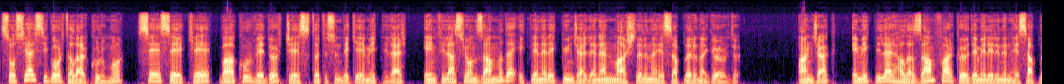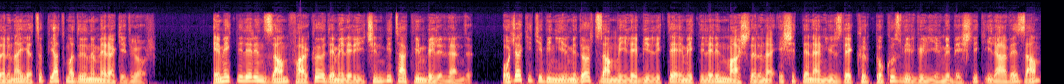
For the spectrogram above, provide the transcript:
Sosyal Sigortalar Kurumu, SSK, Bağkur ve 4C statüsündeki emekliler, enflasyon zammı da eklenerek güncellenen maaşlarını hesaplarına gördü. Ancak, emekliler hala zam farkı ödemelerinin hesaplarına yatıp yatmadığını merak ediyor. Emeklilerin zam farkı ödemeleri için bir takvim belirlendi. Ocak 2024 zammı ile birlikte emeklilerin maaşlarına eşitlenen %49,25'lik ilave zam,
